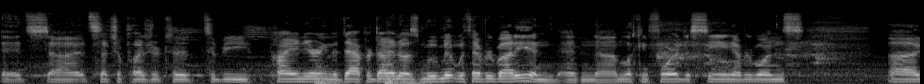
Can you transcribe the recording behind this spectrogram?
it's uh, it's such a pleasure to, to be pioneering the Dapper Dinos movement with everybody, and and uh, I'm looking forward to seeing everyone's uh,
